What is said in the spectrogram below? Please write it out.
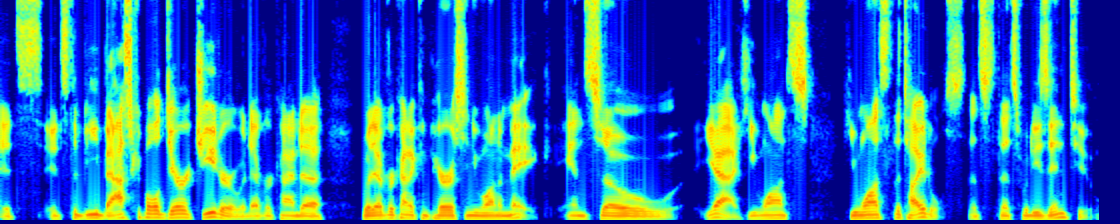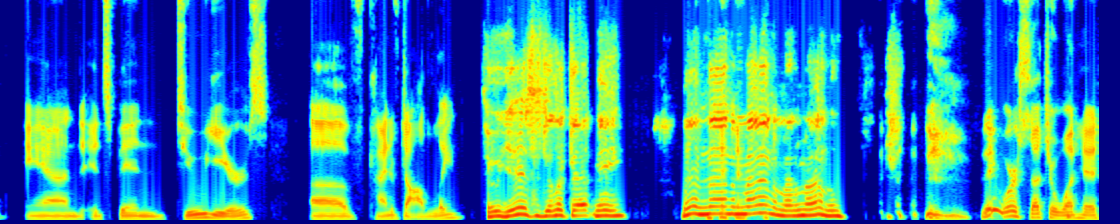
it's it's to be basketball Derek Jeter, whatever kind of whatever kind of comparison you want to make. And so, yeah, he wants he wants the titles. That's that's what he's into. And it's been two years of kind of dawdling. Two years since you looked at me. they were such a one hit.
